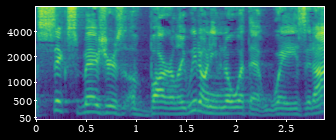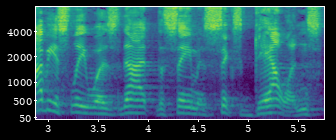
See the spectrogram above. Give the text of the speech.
six measures of barley. We don't even know what that weighs. It obviously was not the same as six gallons,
